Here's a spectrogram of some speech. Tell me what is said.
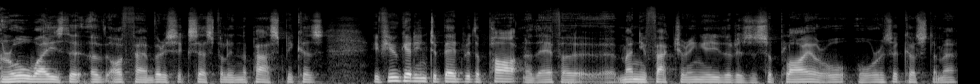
are all ways that I've found very successful in the past because if you get into bed with a partner there for uh, manufacturing, either as a supplier or, or as a customer,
